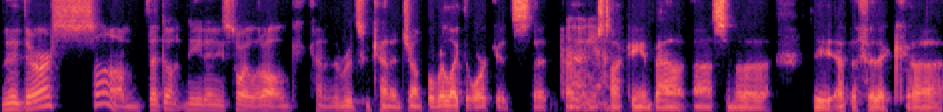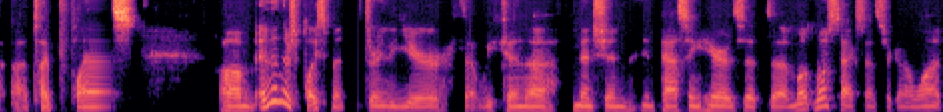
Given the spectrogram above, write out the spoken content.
There are some that don't need any soil at all. Kind of the roots can kind of jump over, like the orchids that Carmen oh, yeah. was talking about. Uh, some of the the epiphytic uh, uh, type plants. Um, and then there's placement during the year that we can uh, mention in passing here is that uh, mo- most accents are going to want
